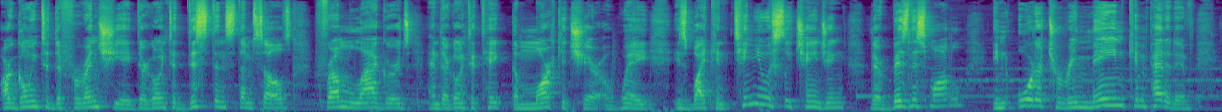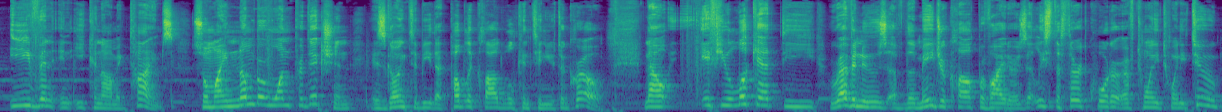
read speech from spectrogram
are going to differentiate. They're going to distance themselves from laggards and they're going to take the market share away is by continuously changing their business model in order to remain competitive even in economic times. So my number one prediction is going to be that public cloud will continue to grow. Now, if you look at the revenues of the major cloud providers, at least the third quarter of 2022,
